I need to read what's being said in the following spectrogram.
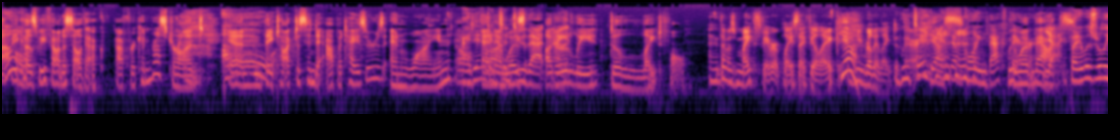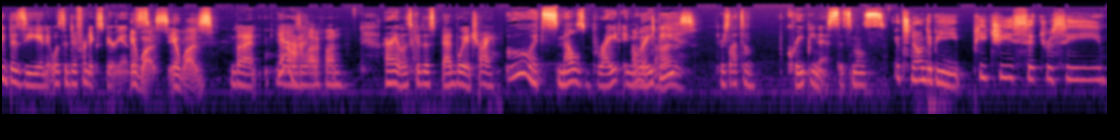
Oh, because we found a South Ac- African restaurant and they talked us into appetizers and wine. I didn't and get it to was do that night. utterly delightful. I think that was Mike's favorite place. I feel like Yeah. he really liked it. we there. did end up going back there. We went back. Yes. but it was really busy and it was a different experience. It was. It was. But Yeah, yeah. it was a lot of fun. All right, let's give this bad boy a try. Ooh, it smells bright and Oh, it grapey. does. There's lots of grapiness. It smells. It's known to be peachy, citrusy,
